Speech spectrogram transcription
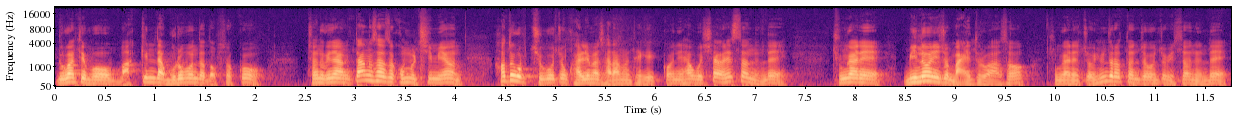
누구한테 뭐 맡긴다 물어본다도 없었고 저는 그냥 땅 사서 건물 지면 하도급 주고 좀 관리만 잘하면 되겠거니 하고 시작을 했었는데 중간에 민원이 좀 많이 들어와서 중간에 좀 힘들었던 적은 좀 있었는데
